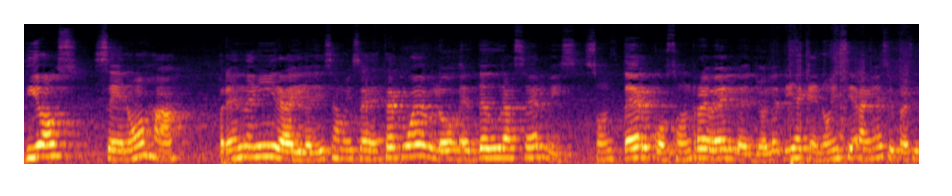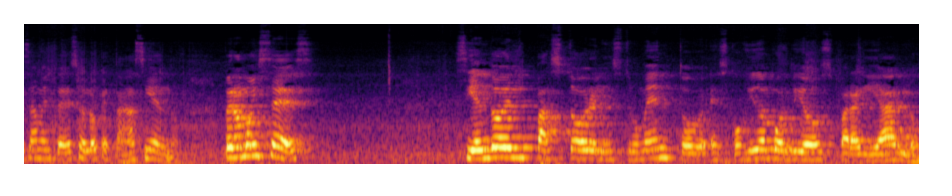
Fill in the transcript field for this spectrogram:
Dios se enoja, prende en ira y le dice a Moisés, este pueblo es de dura service, son tercos, son rebeldes. Yo les dije que no hicieran eso y precisamente eso es lo que están haciendo. Pero Moisés siendo el pastor el instrumento escogido por Dios para guiarlos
